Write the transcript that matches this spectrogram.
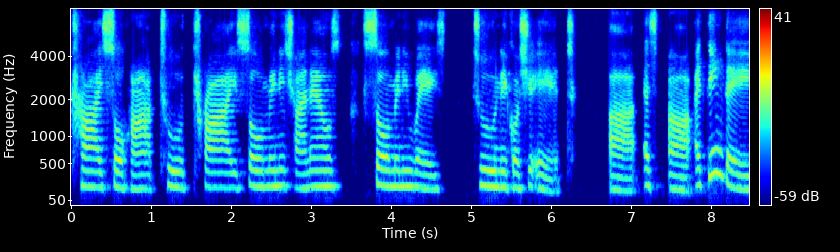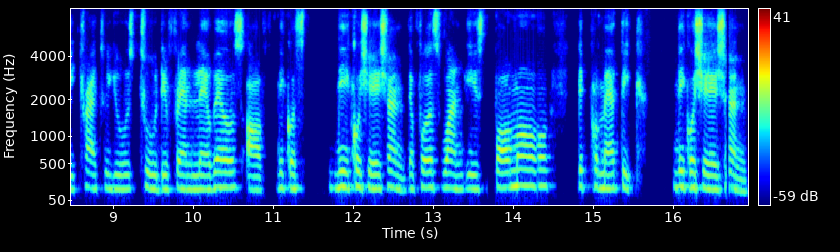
try so hard to try so many channels, so many ways to negotiate uh, as uh, I think they try to use two different levels of nego- negotiation. The first one is formal diplomatic negotiation,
